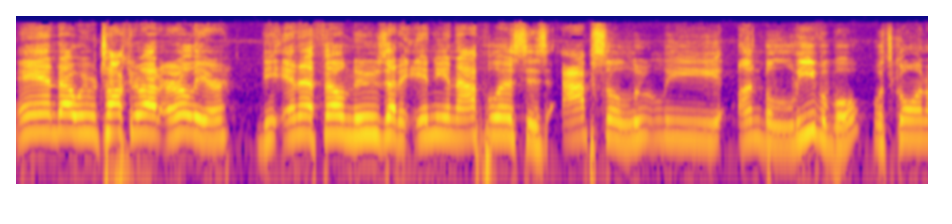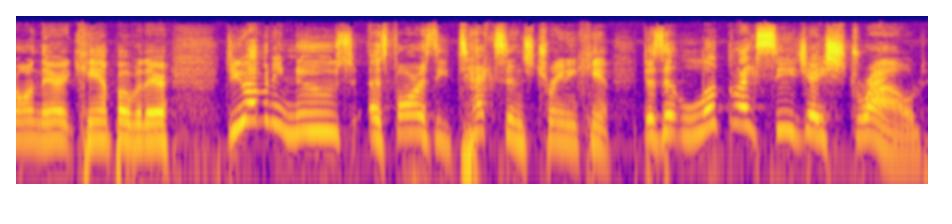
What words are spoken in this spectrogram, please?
And uh, we were talking about earlier the NFL news out of Indianapolis is absolutely unbelievable. What's going on there at camp over there? Do you have any news as far as the Texans training camp? Does it look like CJ Stroud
